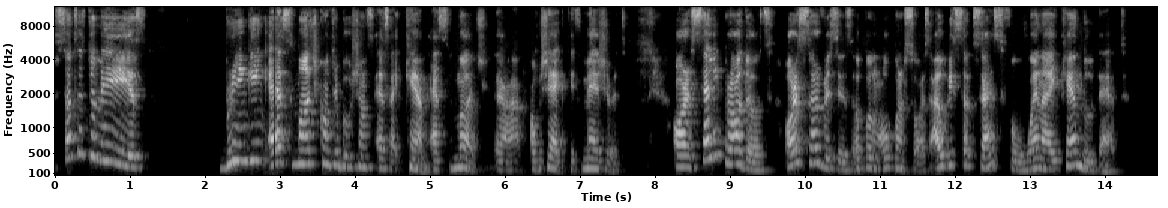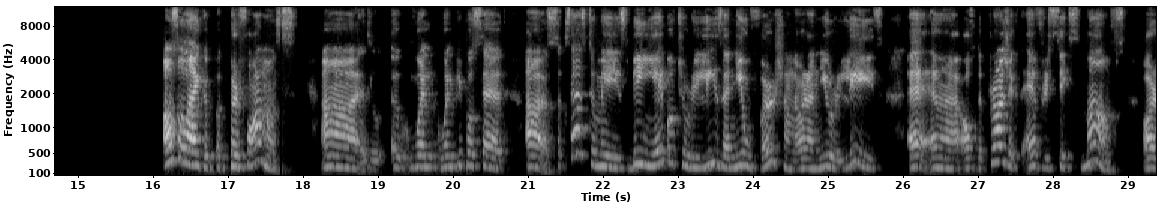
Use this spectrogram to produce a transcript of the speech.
success to me is bringing as much contributions as I can, as much uh, objective, measured, or selling products or services upon open source. I'll be successful when I can do that. Also, like uh, performance, uh, when when people said uh, success to me is being able to release a new version or a new release uh, uh of the project every six months or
